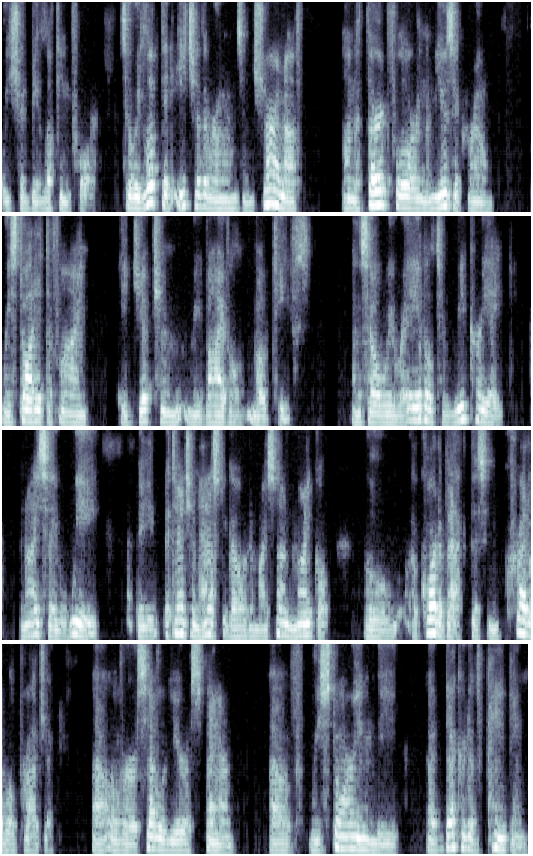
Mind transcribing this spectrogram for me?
we should be looking for. So we looked at each of the rooms and sure enough, on the third floor in the music room, we started to find Egyptian revival motifs. And so we were able to recreate, and I say we, the attention has to go to my son, Michael, who quarterbacked this incredible project uh, over a several year span of restoring the uh, decorative painting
